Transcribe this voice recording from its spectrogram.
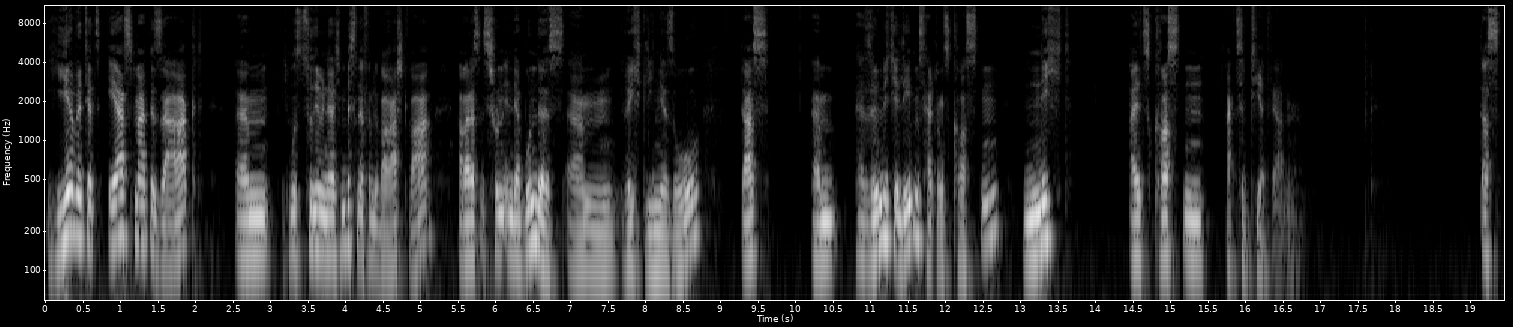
hier wird jetzt erstmal gesagt, ähm, ich muss zugeben, dass ich ein bisschen davon überrascht war, aber das ist schon in der Bundesrichtlinie ähm, so, dass ähm, persönliche Lebenshaltungskosten nicht als Kosten akzeptiert werden. Das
